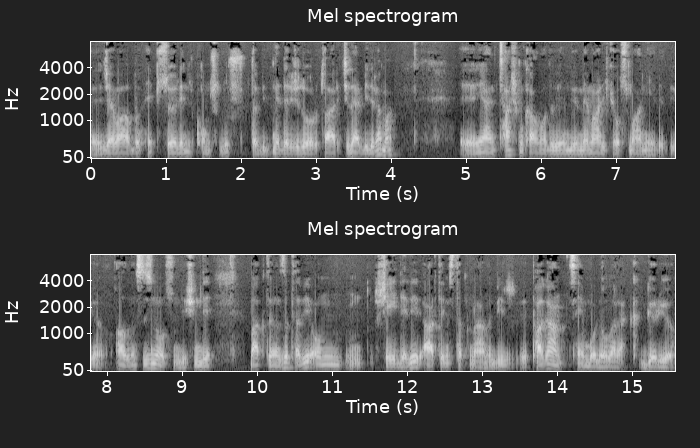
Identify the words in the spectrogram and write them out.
e, cevabı hep söylenir, konuşulur. Tabi ne derece doğru tarihçiler bilir ama yani taş mı kalmadı benim diyor Memalike Osmaniye'de diyor. Alın sizin olsun diyor. Şimdi baktığınızda tabii onun şeyleri Artemis Tapınağı'nı bir pagan sembolü olarak görüyor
